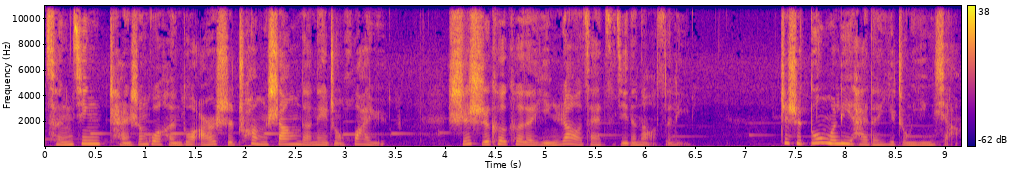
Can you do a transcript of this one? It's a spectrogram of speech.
曾经产生过很多儿时创伤的那种话语。时时刻刻的萦绕在自己的脑子里，这是多么厉害的一种影响！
